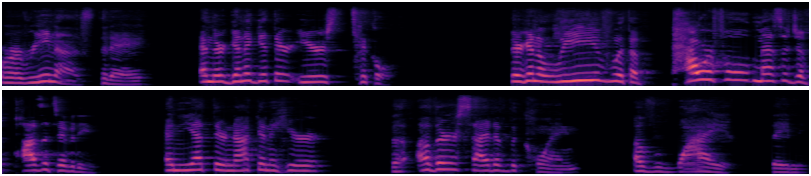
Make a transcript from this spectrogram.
or arenas today and they're going to get their ears tickled. They're going to leave with a powerful message of positivity, and yet they're not going to hear the other side of the coin of why they need.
